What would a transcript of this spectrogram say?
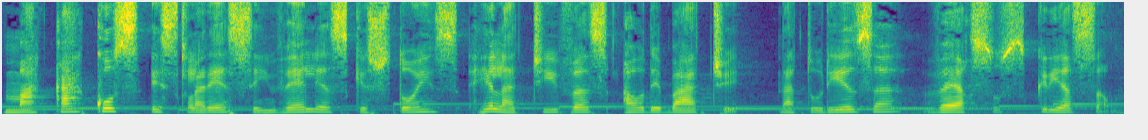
Macacos esclarecem velhas questões relativas ao debate natureza versus criação.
